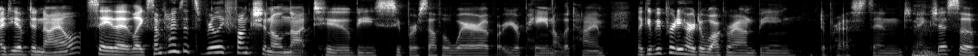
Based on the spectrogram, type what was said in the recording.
idea of denial. Say that like sometimes it's really functional not to be super self-aware of your pain all the time. Like it'd be pretty hard to walk around being depressed and mm-hmm. anxious. So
